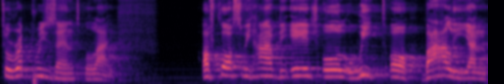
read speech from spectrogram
to represent life. Of course, we have the age old wheat or barley, and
